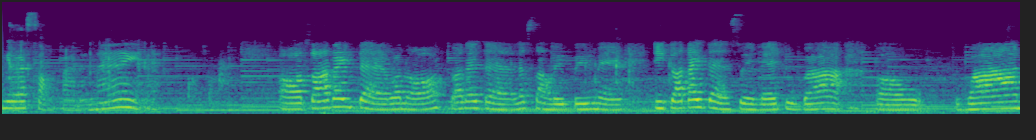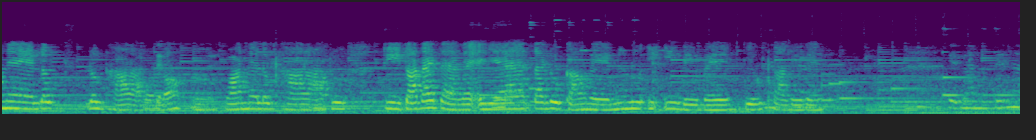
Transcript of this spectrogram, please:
เขามีละสองป่านะนาย အော်သွားတိုက်တန်ပေါ့နော်သွားတိုက်တန်လက်ဆောင်လေးပေးမယ်ဒီသွားတိုက်တန်ဆိုရင်လည်းသူကဟိုဝါးနဲ့လှုပ်လှုပ်ထားတာပေါ့နော်อืมဝါးနဲ့လှုပ်ထားတာသူဒီသွားတိုက်တန်လည်းအရင်တိုက်လို့ကောင်းတယ်နုနုအီအီလေးပဲဒီဥစ္စာလေးလည်း เจ็ดมันเต้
